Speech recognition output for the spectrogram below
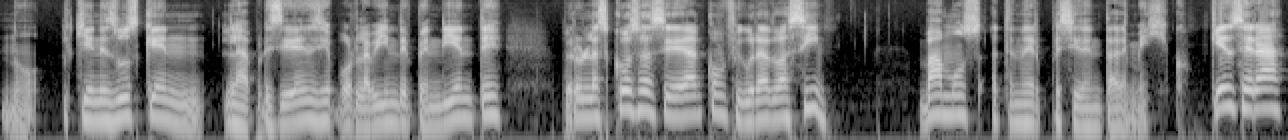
no quienes busquen la presidencia por la vía independiente, pero las cosas se han configurado así. Vamos a tener presidenta de México. ¿Quién será?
